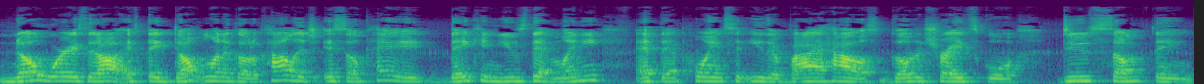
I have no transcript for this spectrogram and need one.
no worries at all. If they don't want to go to college, it's okay. They can use that money at that point to either buy a house, go to trade school, do something.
